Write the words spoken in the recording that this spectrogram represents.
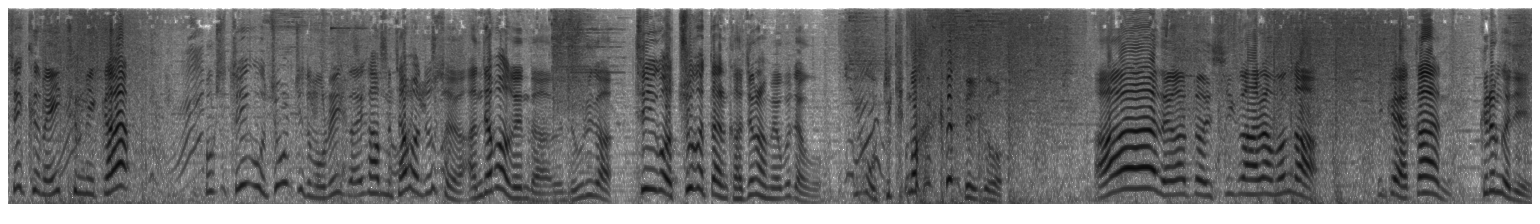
체크메이트입니까? 혹시 트위거 죽을지도 모르니까 이거 한번 잡아줬어요. 안 잡아도 된다. 근데 우리가 트위거 죽었다는 가정을 한번 해보자고. 이거 어떻게 막을 건데 이거? 아, 내가 또 이거 하나 뭔가. 그러니까 약간 그런 거지.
